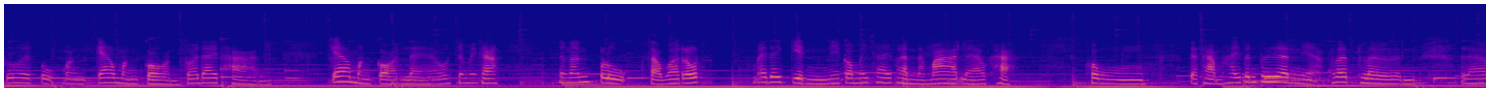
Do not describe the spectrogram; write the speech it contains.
กล้วย ปลูกมังแก้วมังกรก็ได้ทาน แก้วมังกรแล้วใช่ไหมคะ ฉะนั้นปลูกสาวรสไม่ได้กินนี่ก็ไม่ใช่พันธมาศแล้วค่ะ คงจะทำให้เพื่อนๆเนี่ยเพลิดเพลิน แล้ว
